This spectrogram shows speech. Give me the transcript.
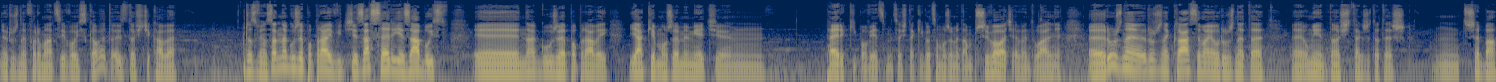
różne formacje wojskowe, to jest dość ciekawe rozwiązane. Na górze po prawej widzicie za serię zabójstw, e, na górze po prawej jakie możemy mieć... perki powiedzmy, coś takiego, co możemy tam przywołać ewentualnie. E, różne, różne klasy mają różne te e, umiejętności, także to też trzeba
